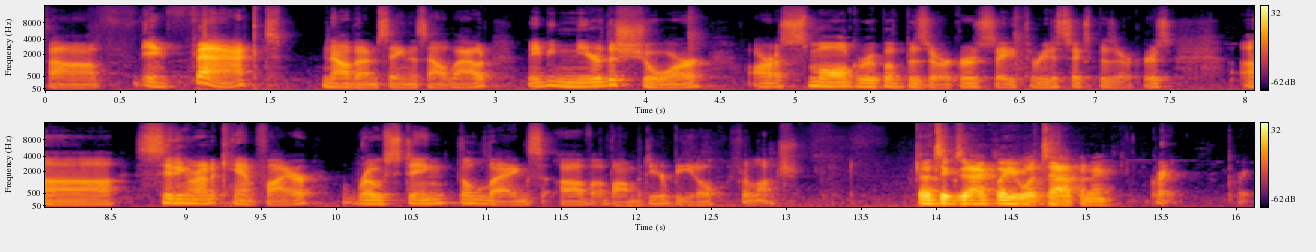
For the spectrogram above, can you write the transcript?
Uh, in fact, now that I'm saying this out loud, maybe near the shore are a small group of berserkers, say three to six berserkers, uh, sitting around a campfire roasting the legs of a bombardier beetle for lunch. That's exactly what's happening. Great, great.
